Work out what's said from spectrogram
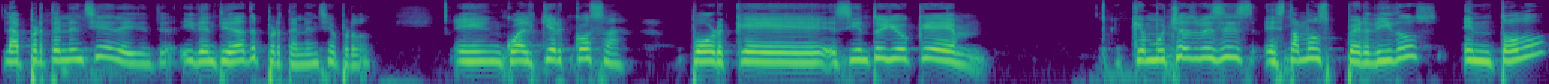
la pertenencia de identidad de pertenencia, perdón, en cualquier cosa. Porque siento yo que, que muchas veces estamos perdidos en todo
